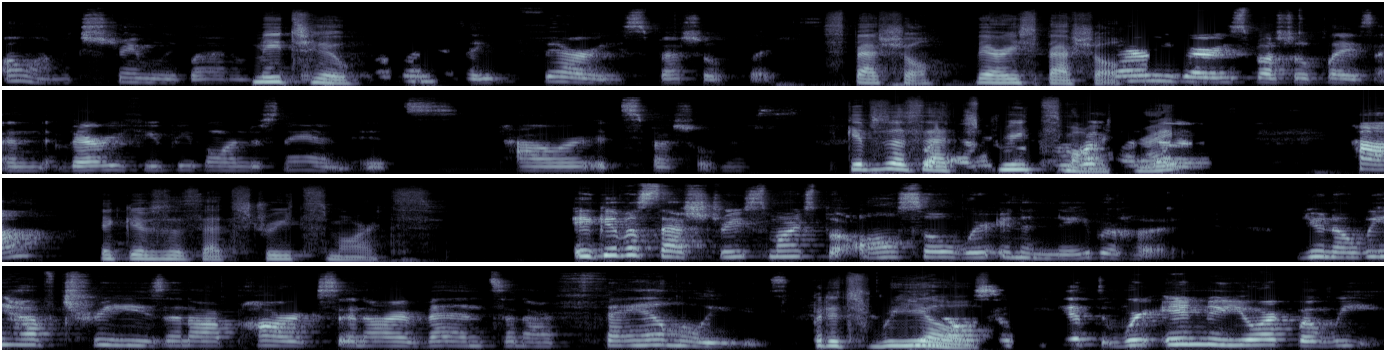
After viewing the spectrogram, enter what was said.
Oh, I'm extremely glad. I'm Me too. Brooklyn. Brooklyn is a very special place. Special, very special. Very very special place, and very few people understand its power, its specialness. Gives us But that street smart, Brooklyn right? does. Huh? It gives us that street smarts. it gives us that street smarts, but also we're in a neighborhood. You know, we have trees in our parks and our events and our families. But it's You real. know, so we get we're in New York, but we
